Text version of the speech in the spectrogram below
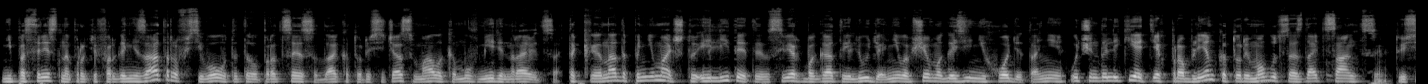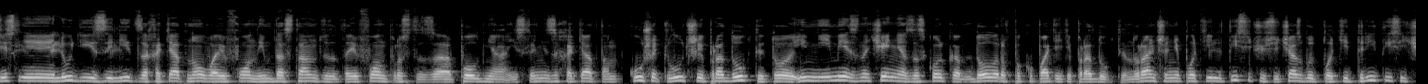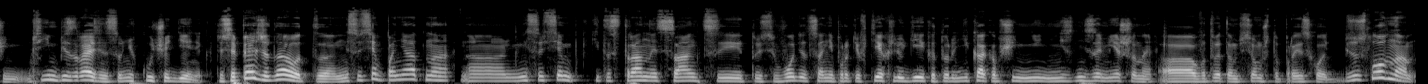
непосредственно против организаторов всего вот этого процесса, да, который сейчас мало кому в мире нравится, так э, надо понимать, что элиты это сверхбогатые люди, они вообще в магазин не ходят, они очень далеки от тех проблем, которые могут создать санкции. То есть, если люди из элит захотят новый iPhone, им достанут этот iPhone просто за полдня. Если они захотят там кушать лучшие продукты, то им не имеет значения за сколько долларов покупать эти продукты. Но раньше они платили тысячу, сейчас будут платить три тысячи. Им без разницы, у них куча денег. То есть, опять же, да, вот э, не совсем понятно, а, не совсем какие-то странные санкции, то есть вводятся они против тех людей, которые никак вообще не, не, не замешаны а, вот в этом всем, что происходит. Безусловно,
